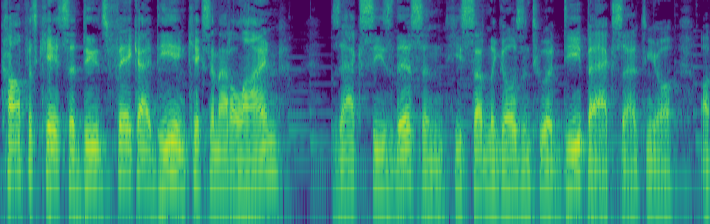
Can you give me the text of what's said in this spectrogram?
confiscates the dude's fake ID and kicks him out of line. Zach sees this and he suddenly goes into a deep accent, you know, a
